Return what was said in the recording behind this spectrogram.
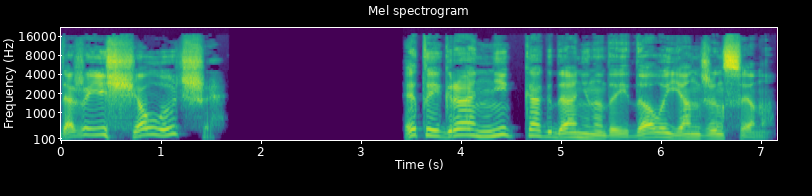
Даже еще лучше!» Эта игра никогда не надоедала Ян Джинсену.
